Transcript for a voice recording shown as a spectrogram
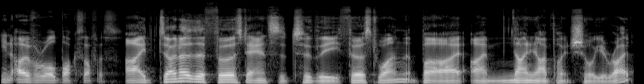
in overall box office. I don't know the first answer to the first one, but I'm 99% sure you're right.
